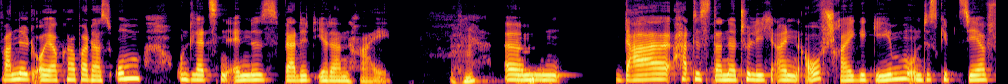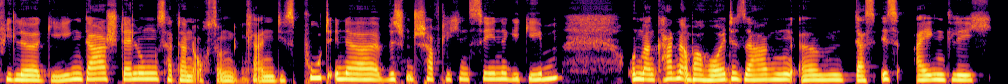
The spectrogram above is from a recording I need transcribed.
wandelt euer Körper das um und letzten Endes werdet ihr dann high. Mhm. Ähm, da hat es dann natürlich einen Aufschrei gegeben und es gibt sehr viele Gegendarstellungen. Es hat dann auch so einen kleinen Disput in der wissenschaftlichen Szene gegeben. Und man kann aber heute sagen, ähm, das ist eigentlich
